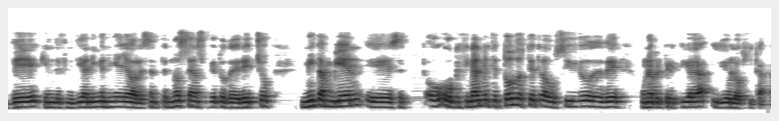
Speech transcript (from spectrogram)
de que en definitiva niños, niñas y adolescentes no sean sujetos de derecho, ni también eh, o, que finalmente todo esté traducido desde una perspectiva ideológica.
